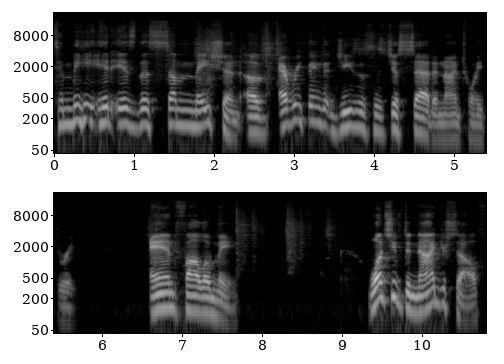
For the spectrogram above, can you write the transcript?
to me, it is the summation of everything that Jesus has just said in 923 and follow me. Once you've denied yourself,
